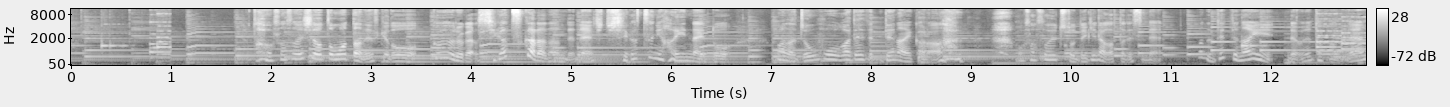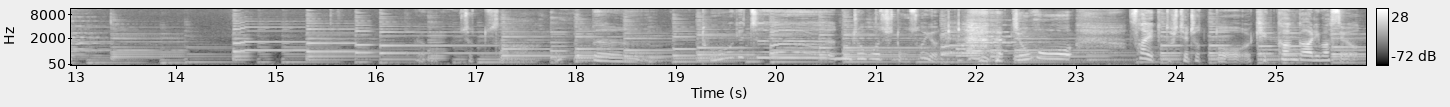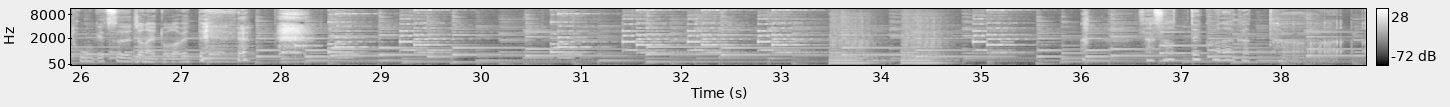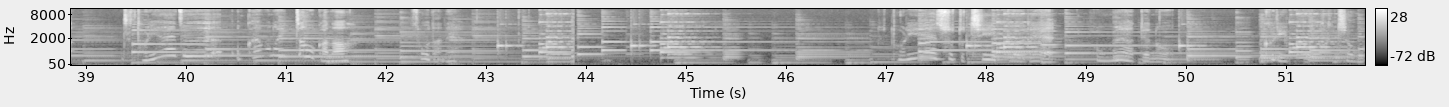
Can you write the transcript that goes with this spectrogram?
ちょっとお誘いしようと思ったんですけどクールが4月からなんでねちょっと4月に入んないとまだ情報が出出ないから。お誘いちょっとできなかったですね。まだ出てないんだよね多分ね。ちょっとさオープン当月の情報ちょっと遅いよね。情報サイトとしてちょっと欠陥がありますよ当月じゃないとダメって。チープでお目当てのクリップを買っちゃおう。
